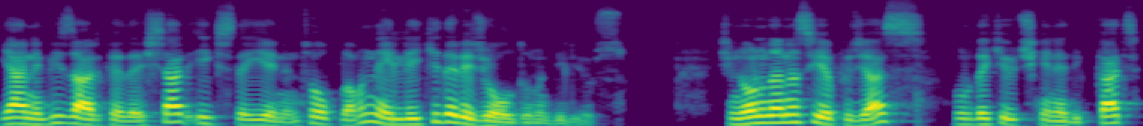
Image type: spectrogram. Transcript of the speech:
Yani biz arkadaşlar x ile y'nin toplamının 52 derece olduğunu biliyoruz. Şimdi onu da nasıl yapacağız? Buradaki üçgene dikkat.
